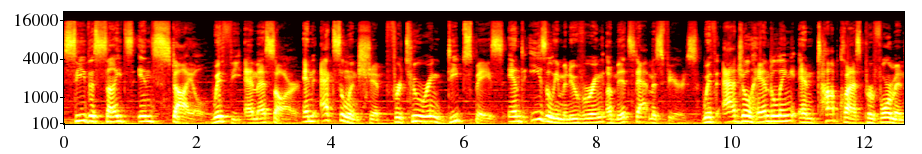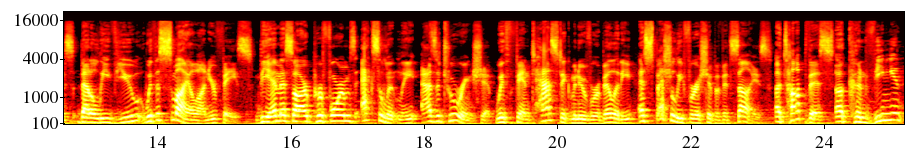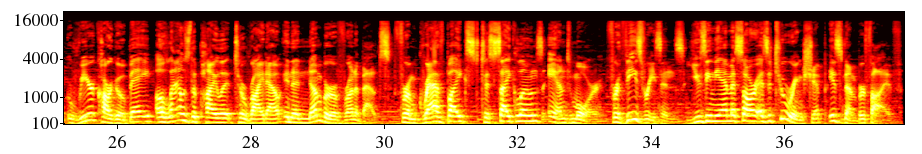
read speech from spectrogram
See the sights in style with the MSR, an excellent ship for touring deep space and easily maneuvering amidst atmospheres, with agile handling and top-class performance that'll leave you with a smile on your face. The MSR performs excellently as a touring ship, with fantastic maneuverability, especially for a ship of its size. Atop this, a convenient rear cargo bay allows the pilot to ride out in a number of runabouts from grav bikes to cyclones and more. For these reasons, using the MSR as a touring ship is number 5.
